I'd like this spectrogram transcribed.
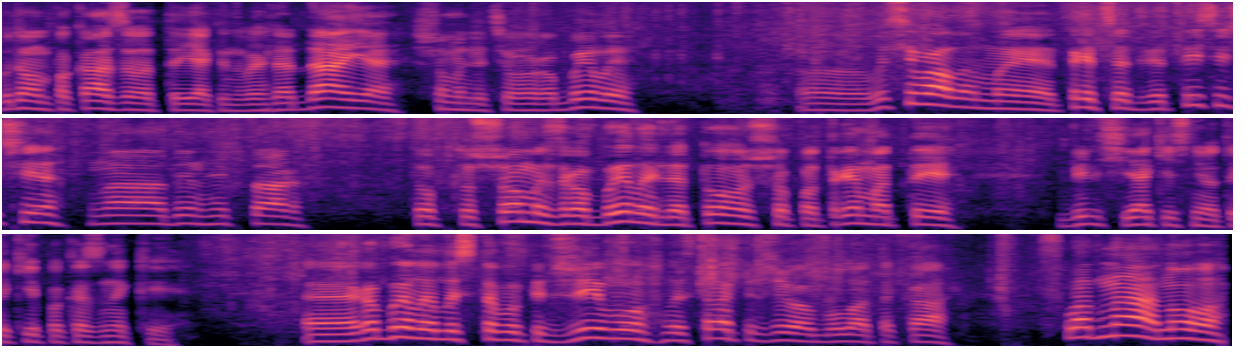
І будемо показувати, як він виглядає, що ми для цього робили. Е, Висівали ми 32 тисячі на 1 гектар. Тобто, що ми зробили для того, щоб отримати більш якісні такі показники. Е, Робили листову підживу. Листова піджива була така складна, але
